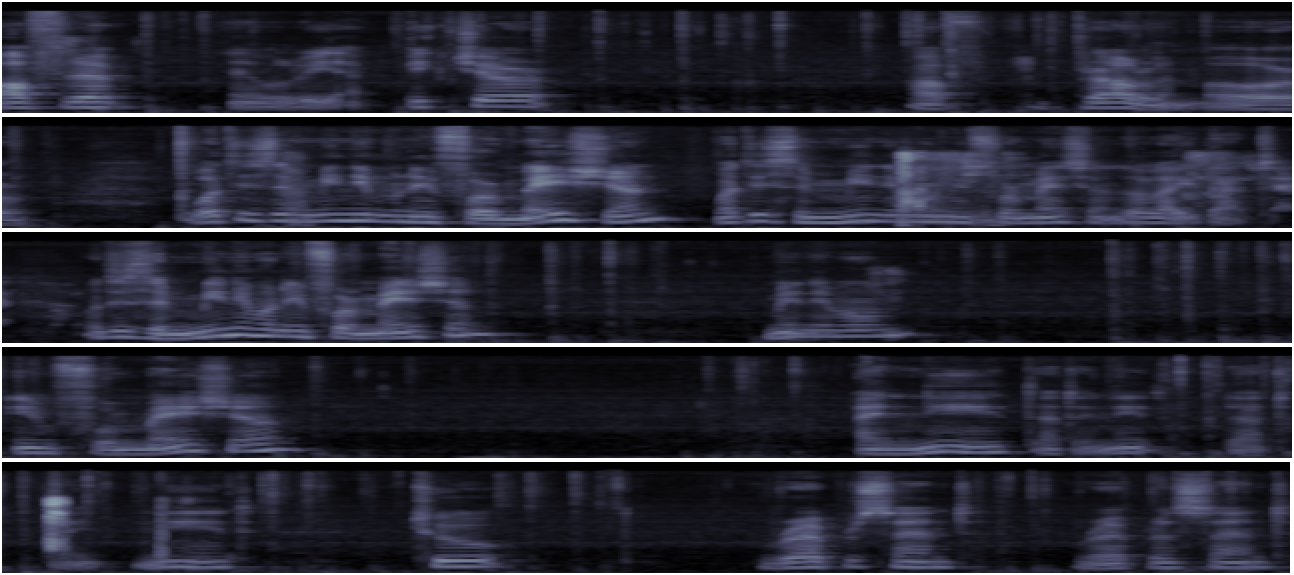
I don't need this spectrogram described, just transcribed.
of the it will be a picture of problem or what is the minimum information? What is the minimum information? Don't like that. What is the minimum information? Minimum information I need that I need that I need to represent represent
